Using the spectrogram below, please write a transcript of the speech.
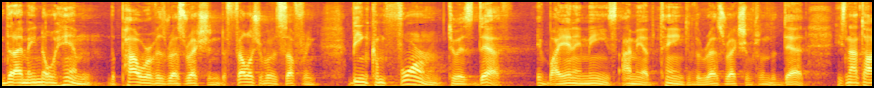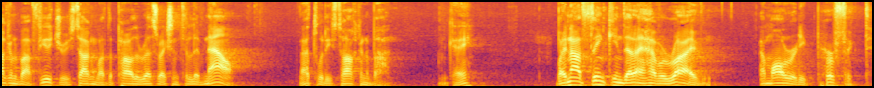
that I may know him, the power of his resurrection, the fellowship of his suffering, being conformed to his death, if by any means I may obtain to the resurrection from the dead. He's not talking about future, he's talking about the power of the resurrection to live now. That's what he's talking about. Okay? By not thinking that I have arrived, I'm already perfect,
